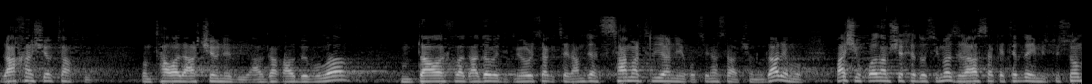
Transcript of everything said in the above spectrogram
რა ხან შევთანხმდით, რომ თავად არჩევნები არ გაყალბებულა, და ახლა გადავედით მეორე საკითხზე, რამდენად სამართლიანი იყო წინასაარჩევნო გარემო, მაშინ ყველამ შეხედოს იმას, რა ასაკეთებდა იმისთვის, რომ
